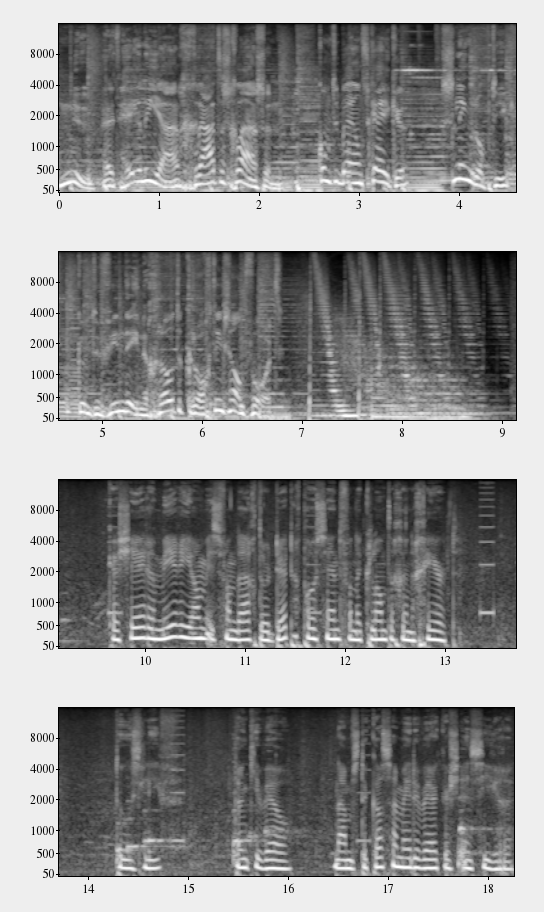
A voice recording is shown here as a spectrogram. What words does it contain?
Nu het hele jaar gratis glazen. Komt u bij ons kijken? Slingeroptiek kunt u vinden in de grote krocht in Zandvoort. Cachere Miriam is vandaag door 30% van de klanten genegeerd. Doe eens lief. Dank je wel. Namens de kassamedewerkers en sieren.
